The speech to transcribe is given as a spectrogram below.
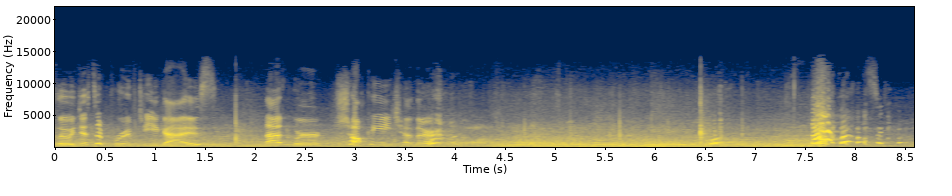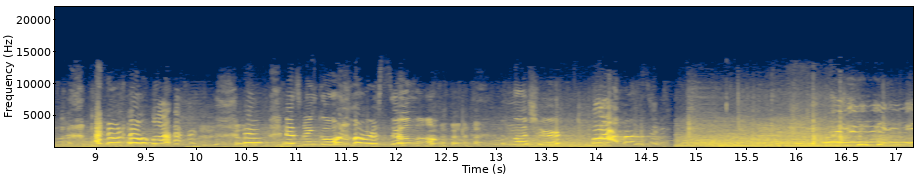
So just to prove to you guys that we're shocking each other. I don't know why. It's been going on for so long. I'm not sure.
